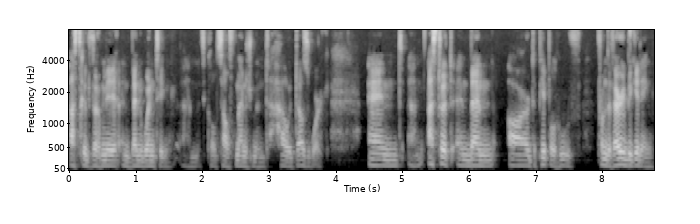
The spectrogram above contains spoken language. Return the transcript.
Astrid Vermeer and Ben Wenting. Um, it's called Self-Management, How It Does Work. And um, Astrid and Ben are the people who've, from the very beginning,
